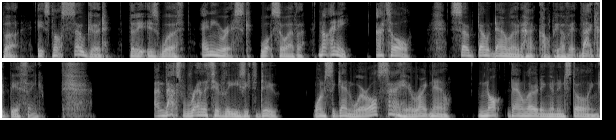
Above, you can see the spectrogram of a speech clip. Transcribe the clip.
but it's not so good that it is worth any risk whatsoever. Not any at all. So don't download a hack copy of it. That could be a thing. And that's relatively easy to do. Once again, we're all sat here right now, not downloading and installing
